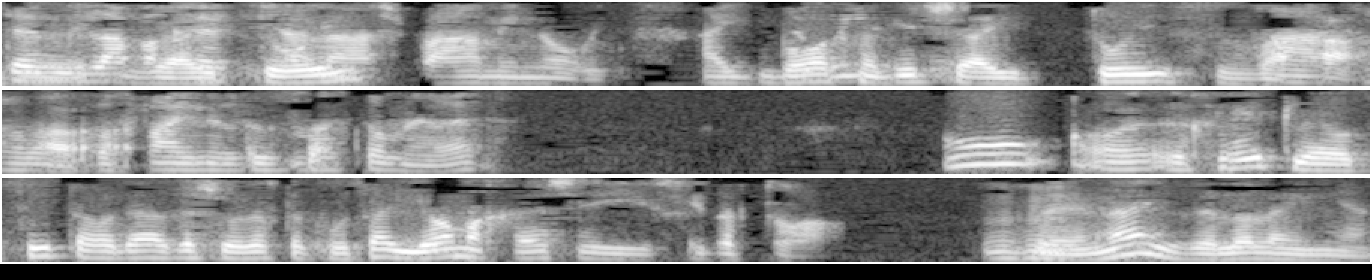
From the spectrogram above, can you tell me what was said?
תן, מילה וחצי על ההשפעה המינורית. בוא רק נגיד שהעיתוי זוועה. אה, בפיינל, מה זאת אומרת? הוא החליט להוציא את ההודעה הזו שהוא עוזב את הקבוצה יום אחרי שהיא הפסידה תואר. בעיניי זה לא לעניין.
